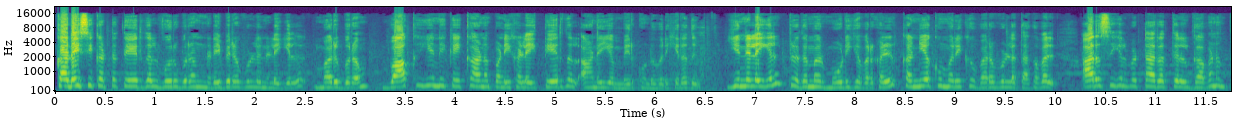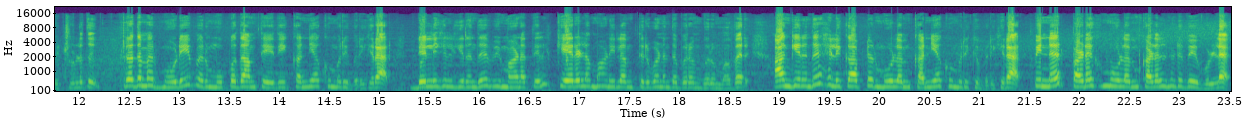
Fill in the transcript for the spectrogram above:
கடைசி கட்ட தேர்தல் ஒருபுறம் நடைபெறவுள்ள நிலையில் மறுபுறம் வாக்கு எண்ணிக்கைக்கான பணிகளை தேர்தல் ஆணையம் மேற்கொண்டு வருகிறது. இந்நிலையில் பிரதமர் மோடி அவர்கள் கன்னியாகுமரிக்கு வரவுள்ள தகவல் அரசியல் வட்டாரத்தில் கவனம் பெற்றுள்ளது. பிரதமர் மோடி வரும் முப்பதாம் தேதி கன்னியாகுமரி வருகிறார். டெல்லியில் இருந்து விமானத்தில் கேரள மாநிலம் திருவனந்தபுரம் வரும் அவர். அங்கிருந்து ஹெலிகாப்டர் மூலம் கன்னியாகுமரிக்கு வருகிறார். பின்னர் படகு மூலம் கடல் நடுவே உள்ள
